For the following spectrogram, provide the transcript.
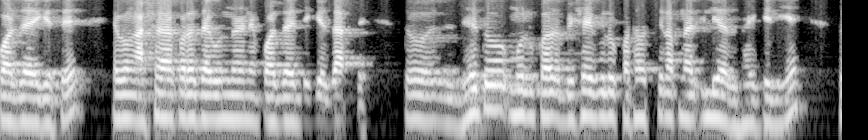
পর্যায়ে গেছে এবং আশা করা যায় উন্নয়নের পর্যায়ের দিকে যাচ্ছে। তো যেহেতু মূল বিষয়গুলো কথা হচ্ছিল আপনার ইলিয়াস ভাইকে নিয়ে তো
